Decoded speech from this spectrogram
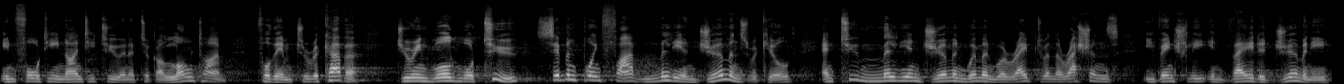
in 1492, and it took a long time for them to recover. During World War II, 7.5 million Germans were killed, and 2 million German women were raped when the Russians eventually invaded Germany.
